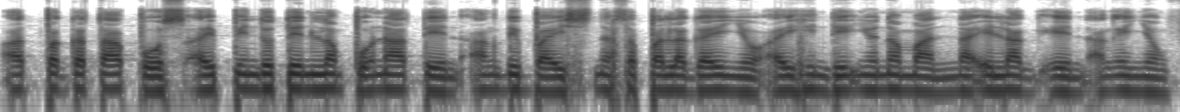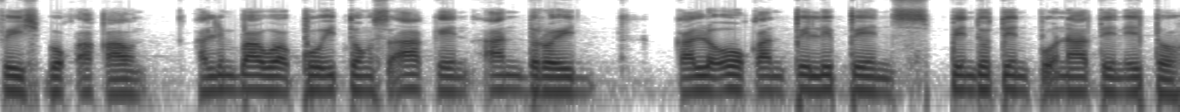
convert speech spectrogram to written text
At pagkatapos ay pindutin lang po natin ang device na sa palagay nyo ay hindi nyo naman na ilagin ang inyong Facebook account. Halimbawa po itong sa akin, Android, Caloocan, Philippines. Pindutin po natin ito.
